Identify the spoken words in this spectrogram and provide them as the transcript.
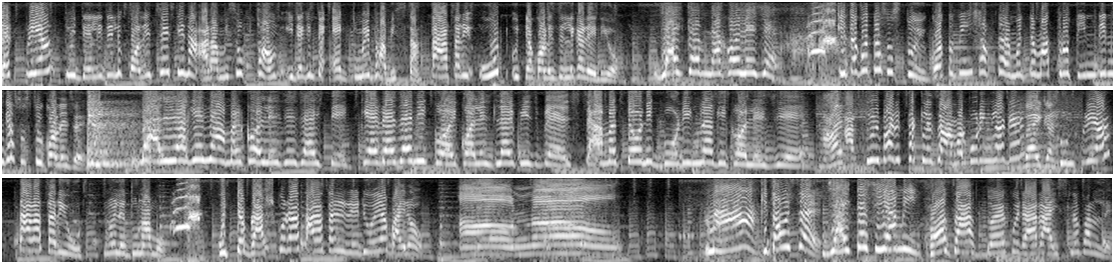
দেখ প্রিয়া, তুই ডেলি ডেলি কলেজ যাইতি না, আর আমি চুপ থাম, এটা কিন্তু একদমই ভাবিস না। তাড়াতাড়ি উঠ উইটা কলেজের লেগে রেডিও যাইতাম না কলেজে। কিতা কইতাছস তুই? গত তিন সপ্তাহের মধ্যে মাত্র তিন দিন গেছস তুই কলেজে? ভালো লাগে না আমার কলেজে যাইতে। কেডা জানি কয় কলেজ লাইফ ইজ বেস্ট আমার তো অনেক বোরিং লাগে কলেজে। আর তুই বাড়ি থাকলে যে আমার বোরিং লাগে? শুন প্রিয়া তাড়াতাড়ি উঠ নইলে দুনামো উইটা ব্রাশ করে তাড়াতাড়ি রেডি হইয়া বাইরো। মা! কিতা হইছে? যাইতাছি আমি। হ যা দয়া কইরা আর আইস না পারলে।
